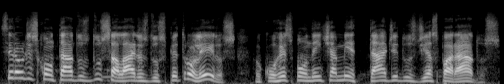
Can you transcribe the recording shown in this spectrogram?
Serão descontados dos salários dos petroleiros o correspondente à metade dos dias parados.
